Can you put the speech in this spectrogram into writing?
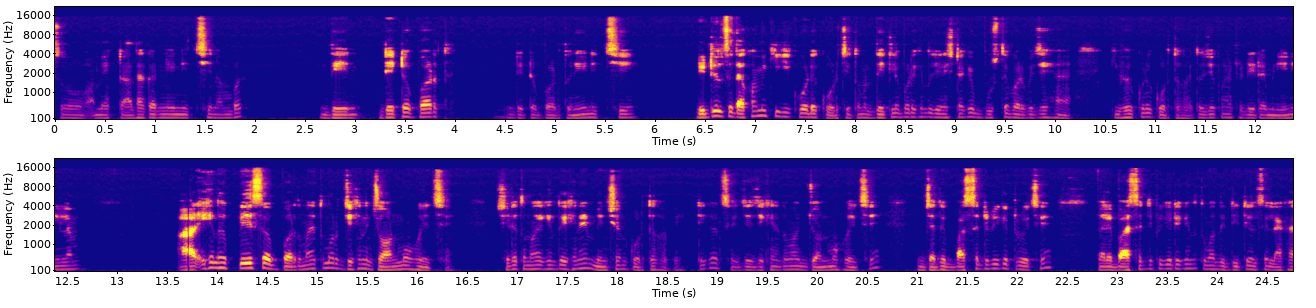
সো আমি একটা আধার কার্ড নিয়ে নিচ্ছি number then date of birth date of birth নিয়ে নিচ্ছি। ডিটেলসে দেখো আমি কী কী করে করছি, তোমার দেখলে পরে কিন্তু জিনিসটাকে বুঝতে পারবে যে হ্যাঁ কীভাবে করে করতে হয়। তো যে কোনো একটা ডেট আমি নিয়ে নিলাম। আর এখানে প্লেস অফ বার্থ মানে তোমার যেখানে জন্ম হয়েছে সেটা তোমাকে কিন্তু এখানে মেনশন করতে হবে, ঠিক আছে? যে যেখানে তোমার জন্ম হয়েছে, যাদের বার্থ সার্টিফিকেট রয়েছে, তাহলে বার্থ সার্টিফিকেটে কিন্তু তোমাদের ডিটেলসে লেখা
